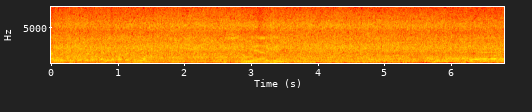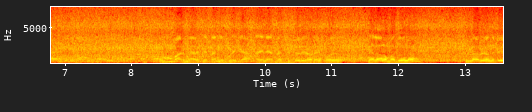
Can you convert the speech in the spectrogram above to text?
ஆண்கள் குளிக்கிற தண்ணியில் பார்த்தா தெரியும். செம்மையாக இருக்குது ரொம்ப அருமையாக இருக்குது தண்ணி குளிக்க அதே நேரத்தில் சிற்றறியோட இப்போ நிலவரம் பார்த்தீங்கன்னா ஃபுல்லாகவே வந்துட்டு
